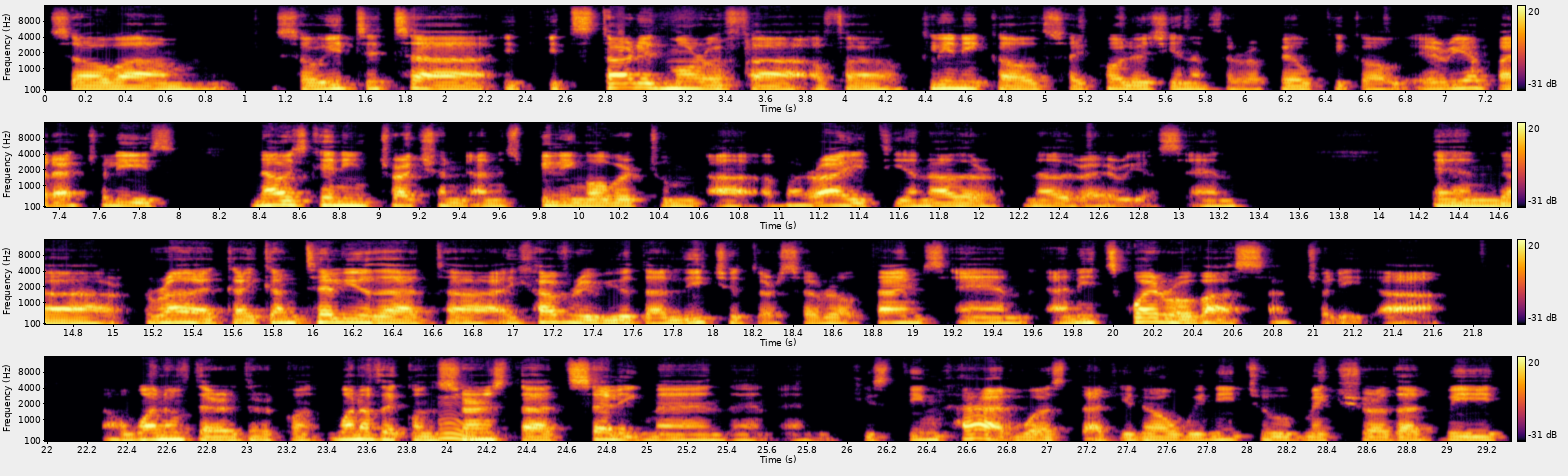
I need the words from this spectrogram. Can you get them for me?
so um, so it it's uh, it, it started more of a of a clinical psychology and a therapeutical area, but actually is now it's gaining traction and spilling over to uh, a variety and other other areas. And and uh, Radek, I can tell you that uh, I have reviewed that literature several times, and and it's quite robust actually. Uh, uh one of their, their con- one of the concerns mm. that Seligman and, and his team had was that you know we need to make sure that we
